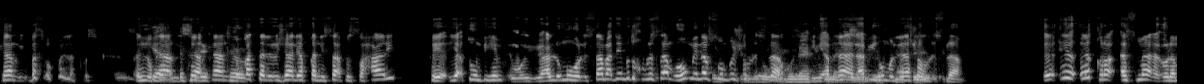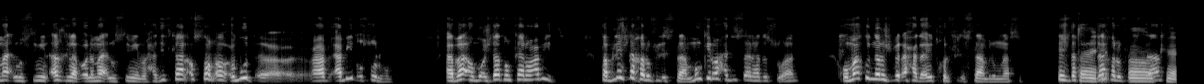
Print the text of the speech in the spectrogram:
كان بس اكمل لك بس إنه كان بس كان كان يقتل الرجال يبقى النساء في الصحاري فيأتون بهم ويعلموه الإسلام بعدين بيدخلوا الإسلام وهم نفسهم بينشروا الإسلام. يعني أبناء ما العبيد هم اللي نشروا الإسلام. اقرأ أسماء علماء المسلمين أغلب علماء المسلمين والحديث كان أصلا عبود عب- عبيد أصولهم. أبائهم وأجدادهم كانوا عبيد. طب ليش دخلوا في الإسلام؟ ممكن واحد يسأل هذا السؤال؟ وما كنا نجبر أحد أن يدخل في الإسلام بالمناسبة. ليش دخل- طيب دخلوا في الإسلام؟ okay.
